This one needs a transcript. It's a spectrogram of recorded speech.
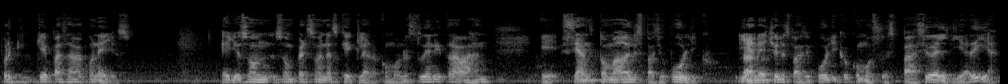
Porque, ¿qué pasaba con ellos? Ellos son, son personas que, claro, como no estudian ni trabajan, eh, se han tomado el espacio público y han hecho el espacio público como su espacio del día a día.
